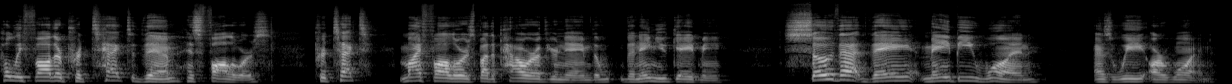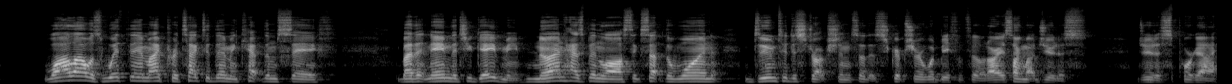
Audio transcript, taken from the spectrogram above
Holy Father, protect them, his followers, protect my followers by the power of your name, the, the name you gave me, so that they may be one as we are one. While I was with them, I protected them and kept them safe by that name that you gave me. None has been lost except the one doomed to destruction, so that scripture would be fulfilled. All right, he's talking about Judas. Judas, poor guy,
